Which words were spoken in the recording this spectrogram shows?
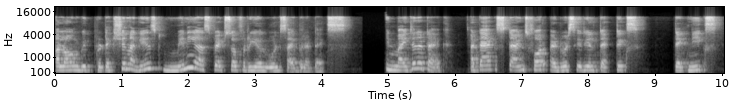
along with protection against many aspects of real world cyber attacks. In MITRE ATT&CK, attack stands for adversarial tactics, techniques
